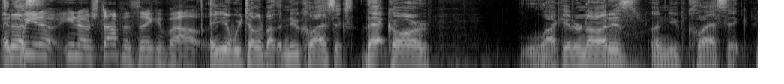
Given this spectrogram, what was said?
And Well, you know, you know, stop and think about. and, you know, we talking about the new classics. That car, like it or not, is a new classic.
